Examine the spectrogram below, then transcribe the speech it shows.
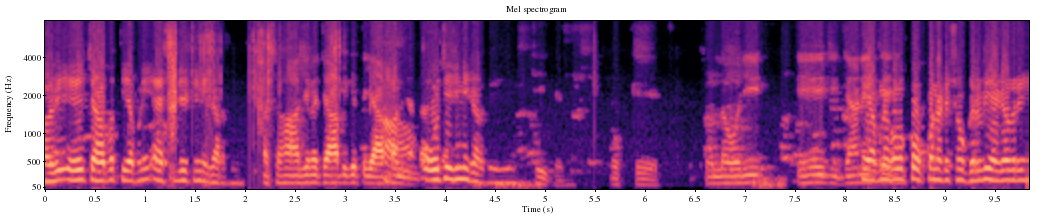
ਮਤਲਬ ਵੀ ਇਹ ਚਾਹ ਪੱਤੀ ਆਪਣੀ ਐਸਿਡਿਟੀ ਨਹੀਂ ਕਰਦੀ। ਅੱਛਾ ਹਾਂ ਜਿਵੇਂ ਚਾਹ ਪੀ ਕੇ ਤੇਜ਼ਾਬ ਬਣ ਜਾਂਦਾ। ਉਹ ਚੀਜ਼ ਨਹੀਂ ਕਰਦੀ ਜੀ। ਠੀਕ ਹੈ ਜੀ। ਓਕੇ। ਸੋ ਲਓ ਜੀ ਇਹ ਚੀਜ਼ਾਂ ਤੇ ਨੇ ਆਪਣੇ ਕੋਲ ਕੋਕੋਨਟ ਸ਼ੂਗਰ ਵੀ ਹੈਗਾ ਵੀਰੇ।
